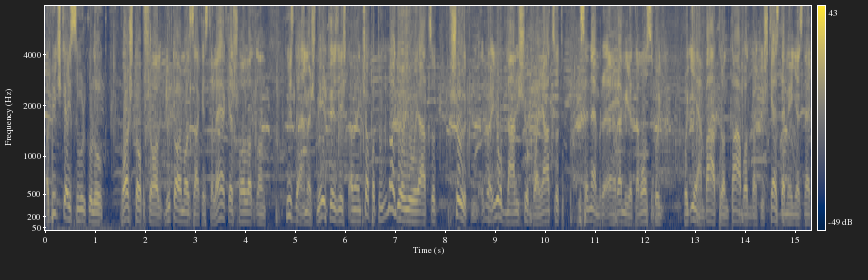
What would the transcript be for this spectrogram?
a bicskei szurkolók vastapsal jutalmazzák ezt a lelkes, hallatlan, küzdelmes mérkőzést, amelyen csapatunk nagyon jól játszott, sőt, jobbnál is jobban játszott, hiszen nem reméltem azt, hogy hogy ilyen bátran támadnak és kezdeményeznek,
